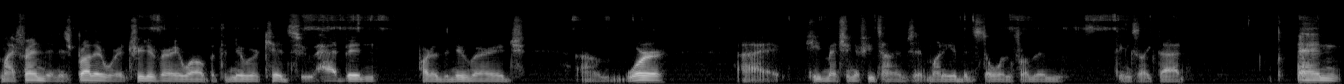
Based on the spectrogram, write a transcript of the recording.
my friend and his brother weren't treated very well, but the newer kids who had been part of the new marriage um, were. Uh, he mentioned a few times that money had been stolen from him, things like that. And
